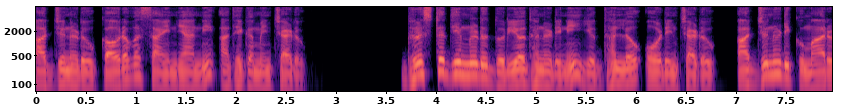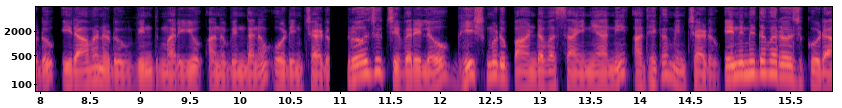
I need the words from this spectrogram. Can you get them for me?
అర్జునుడు కౌరవ సైన్యాన్ని అధిగమించాడు. ధృష్టద్యుమ్నుడు దుర్యోధనుడిని యుద్ధంలో ఓడించాడు. అర్జునుడి కుమారుడు ఇరావణుడు వింద్ మరియు అనువిందను ఓడించాడు. రోజు చివరిలో భీష్ముడు పాండవ సైన్యాన్ని అధిగమించాడు. ఎనిమిదవ రోజు కూడా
